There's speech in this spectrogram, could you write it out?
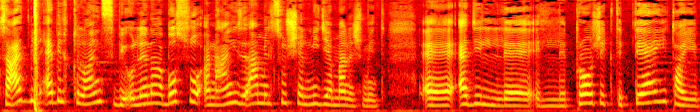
ساعات بنقابل clients بيقول لنا بصوا أنا عايز أعمل social media management أدي ال project بتاعي. طيب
